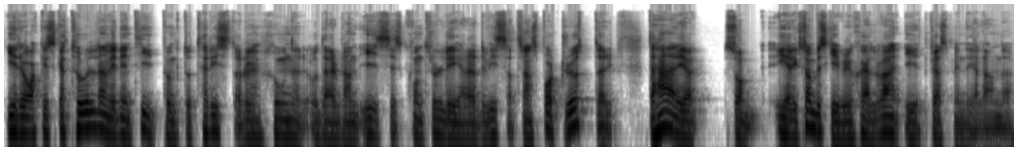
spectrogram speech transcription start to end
irakiska tullen vid en tidpunkt då terroristorganisationer och däribland Isis kontrollerade vissa transportrutter. Det här är som Ericsson beskriver det själva i ett pressmeddelande.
